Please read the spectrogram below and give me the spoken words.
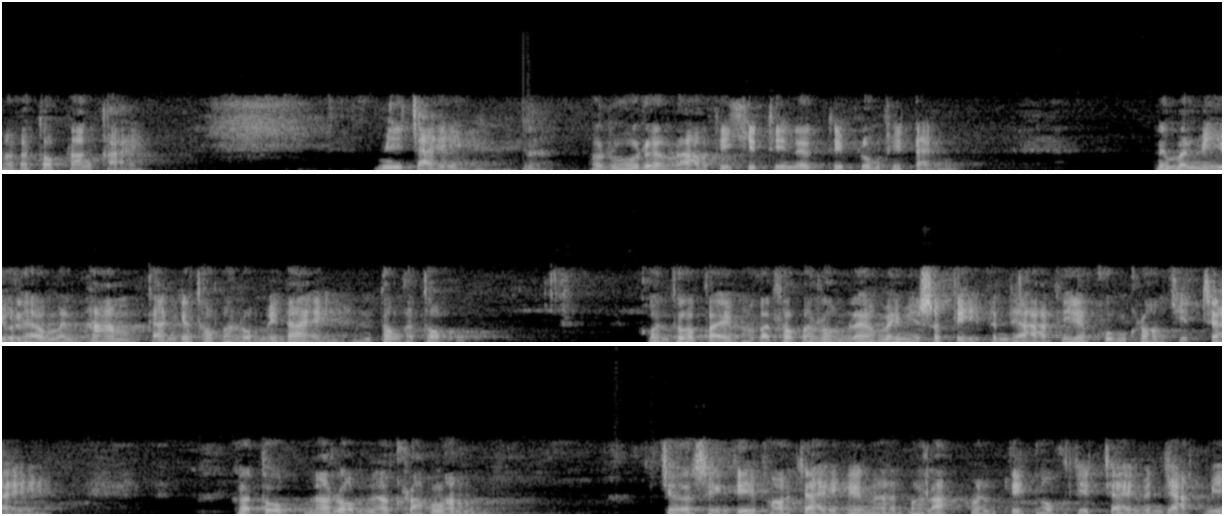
มากระทบร่างกาย มีใจนะก็รู้เรื่องราวที่คิดที่นึกที่ปรุงที่แต่งเนี่ยมันมีอยู่แล้วมันห้ามการกระทบอารมณ์ไม่ได้ มันต้องกระทบ คนทั่วไปพอกระทบอารมณ์แล้วไม่มีสติปัญญาที่จะคุ้มครองจิตใจ ก็ถูกอารมณ์นะครอบงำเจอสิ่งที่พอใจขึ้นมาก็รักมันติดอกติดใจ มันอยากมี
